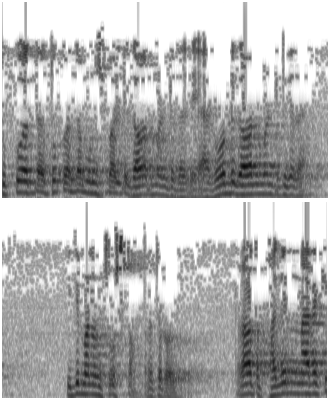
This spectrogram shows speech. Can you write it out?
తుక్కు అంతా తుక్కు అంతా మున్సిపాలిటీ గవర్నమెంట్ది అది. ఆ రోడ్డు గవర్నమెంట్ది కదా. ఇది మనం చూస్తాం ప్రతిరోజు. తర్వాత పదిన్నరకి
